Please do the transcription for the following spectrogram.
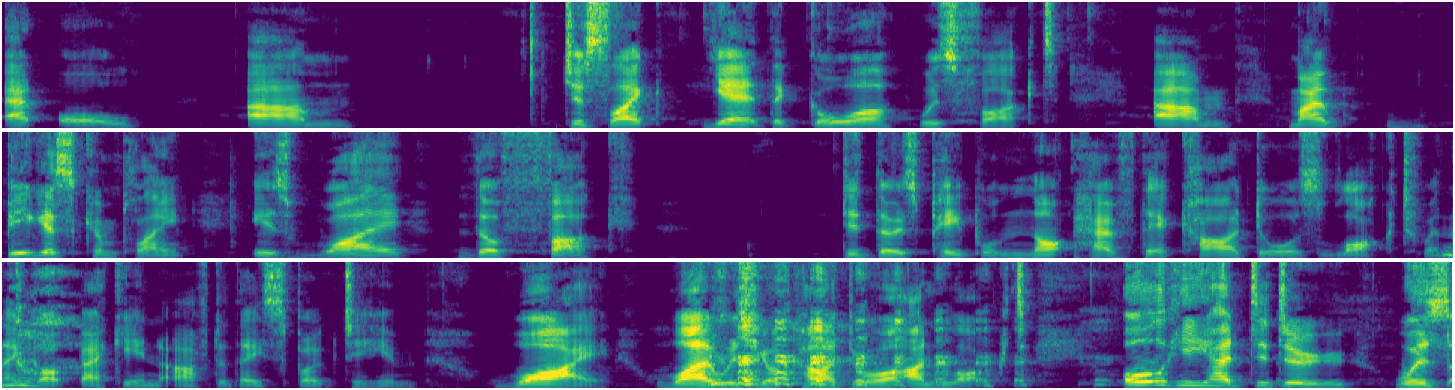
at all um just like yeah the gore was fucked um my biggest complaint is why the fuck did those people not have their car doors locked when they got back in after they spoke to him? Why? Why was your car door unlocked? All he had to do was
